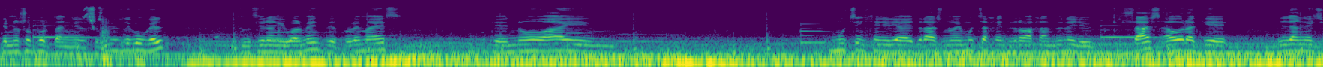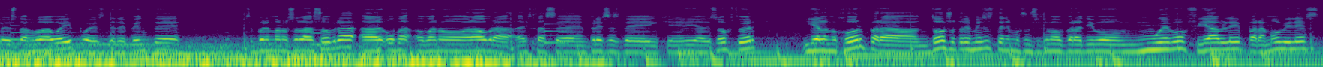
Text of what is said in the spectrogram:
que no soportan los servicios de Google y funcionan igualmente. El problema es que no hay mucha ingeniería detrás, no hay mucha gente trabajando en ello. Y quizás ahora que le han hecho esto a Huawei, pues de repente se ponen manos a la obra o mano a la obra a estas eh, empresas de ingeniería de software y a lo mejor para dos o tres meses tenemos un sistema operativo nuevo, fiable para móviles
